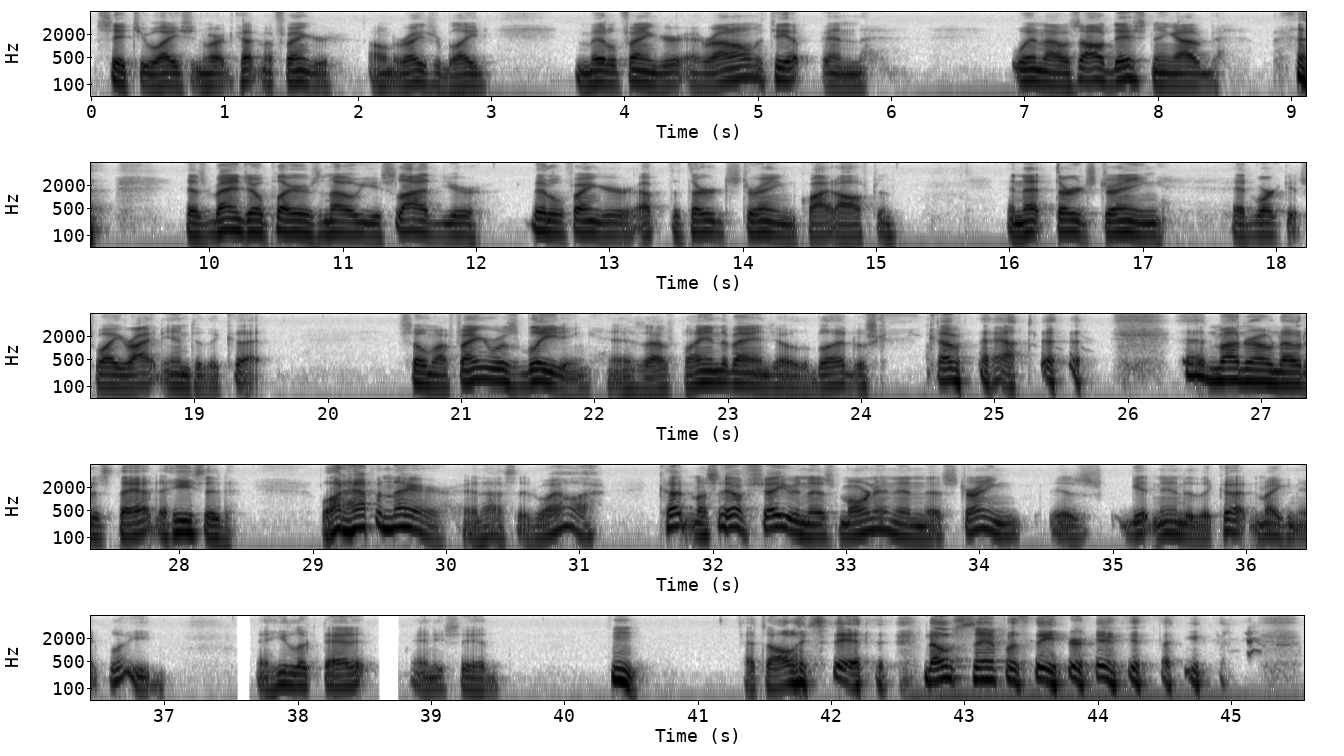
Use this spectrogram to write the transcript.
situation where I cut my finger on the razor blade, middle finger, uh, right on the tip. And when I was auditioning, I, as banjo players know, you slide your middle finger up the third string quite often, and that third string had worked its way right into the cut. So my finger was bleeding as I was playing the banjo. The blood was coming out. And Monroe noticed that. He said, What happened there? And I said, Well, I cut myself shaving this morning, and the string is getting into the cut and making it bleed. And he looked at it and he said, Hmm. That's all he said. no sympathy or anything.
